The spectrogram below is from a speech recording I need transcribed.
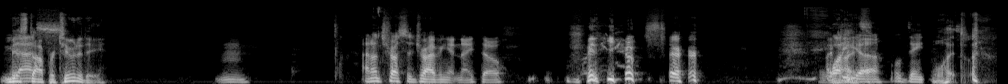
Missed yes. opportunity. Mm. I don't trust the driving at night though. With you, sir. What? Be, uh, a little dangerous. What?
